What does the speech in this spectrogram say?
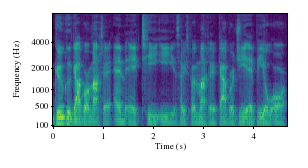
Google Gabor Mate. M A T E is how you spell Mate. Gabor G A B O R.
